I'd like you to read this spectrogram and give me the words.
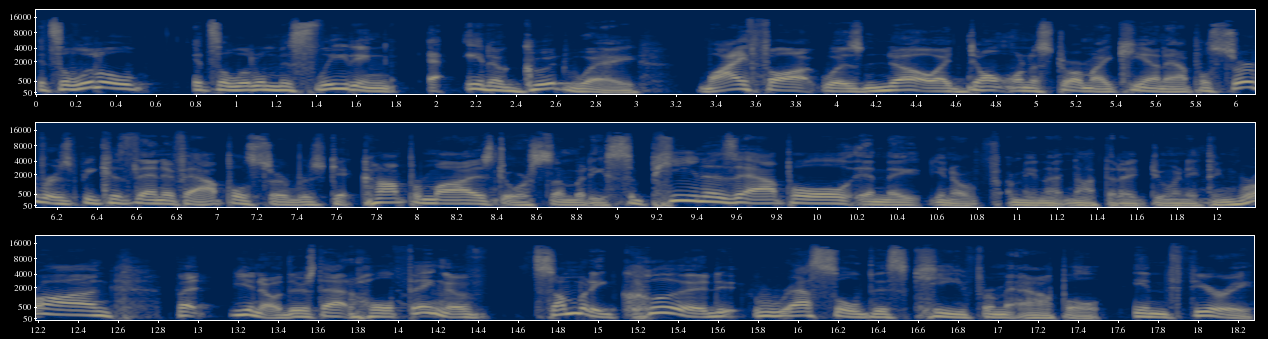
it's a little it's a little misleading in a good way my thought was, no, I don't want to store my key on Apple servers because then if Apple servers get compromised or somebody subpoenas Apple and they, you know, I mean, not that I do anything wrong, but, you know, there's that whole thing of somebody could wrestle this key from Apple in theory.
